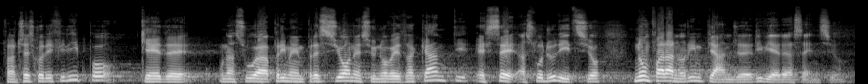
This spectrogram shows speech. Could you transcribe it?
Francesco De Filippo chiede una sua prima impressione sui nuovi attaccanti e se, a suo giudizio, non faranno rimpiangere Riviere Asensio.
